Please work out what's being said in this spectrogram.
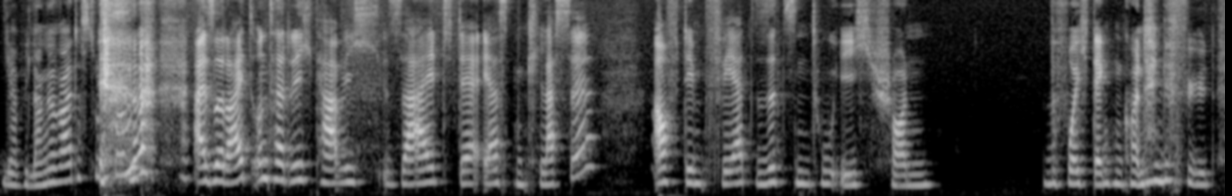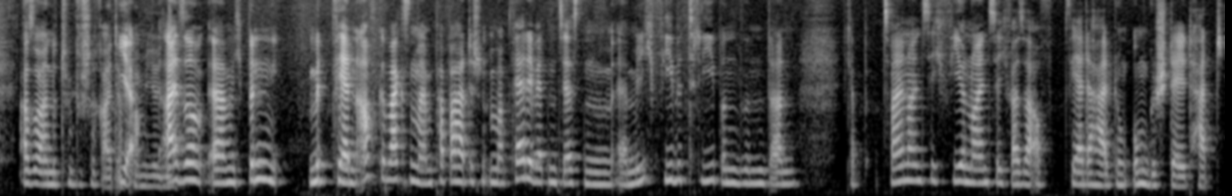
Ja, wie lange reitest du schon? also Reitunterricht habe ich seit der ersten Klasse. Auf dem Pferd sitzen tue ich schon bevor ich denken konnte, gefühlt. Also eine typische Reiterfamilie. Ja, also ähm, ich bin mit Pferden aufgewachsen. Mein Papa hatte schon immer Pferde. Wir hatten zuerst einen äh, Milchviehbetrieb und sind dann, ich glaube, 92, 94, was er auf Pferdehaltung umgestellt hat.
